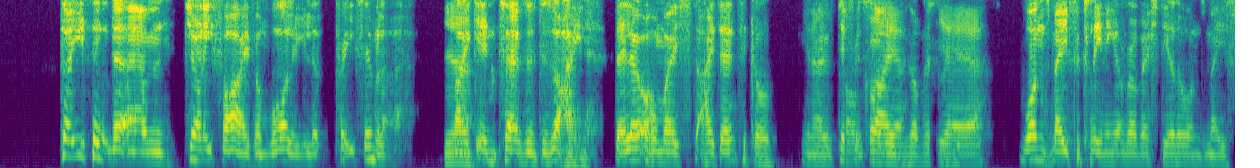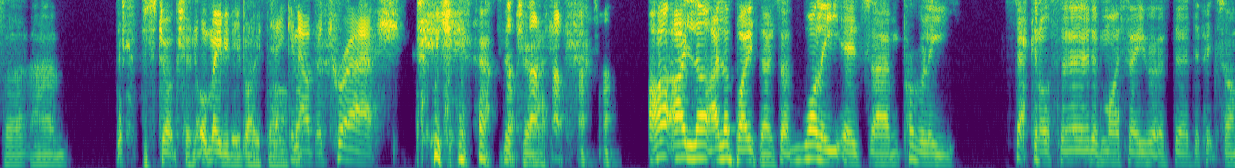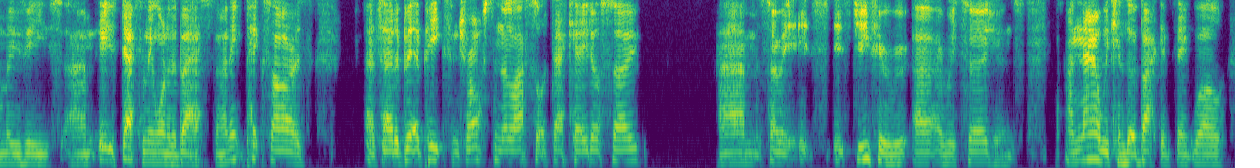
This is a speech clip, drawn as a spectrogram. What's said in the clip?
Don't you think that um, Johnny Five and Wall-E look pretty similar? Yeah. Like in terms of design, they look almost identical. You know, different Oh, God, yeah. sizes, obviously. Yeah, yeah. One's made for cleaning up rubbish, the other one's made for um, destruction, or maybe they both are. taking but- out the trash. taking out the trash. I, I love I love both those. Uh, Wall-E is um, probably second or third of my favorite of the the Pixar movies. Um, it's definitely one of the best, and I think Pixar has has had a bit of peaks and troughs in the last sort of decade or so. Um, so it, it's it's due for a, a resurgence, and now we can look back and think, well,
